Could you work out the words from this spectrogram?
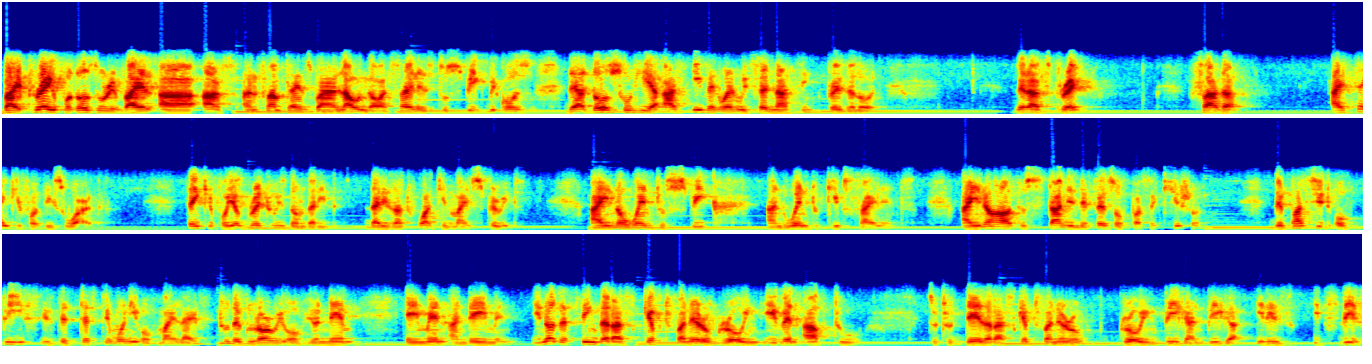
By praying for those who revile uh, us and sometimes by allowing our silence to speak because there are those who hear us even when we say nothing. Praise the Lord. Let us pray. Father, I thank you for this word. Thank you for your great wisdom that, it, that is at work in my spirit. I know when to speak and when to keep silent. I know how to stand in the face of persecution. The pursuit of peace is the testimony of my life. To the glory of your name, amen and amen. You know the thing that has kept Phaneroo growing even up to, to today that has kept Phaneroo growing bigger and bigger. It is it's this.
